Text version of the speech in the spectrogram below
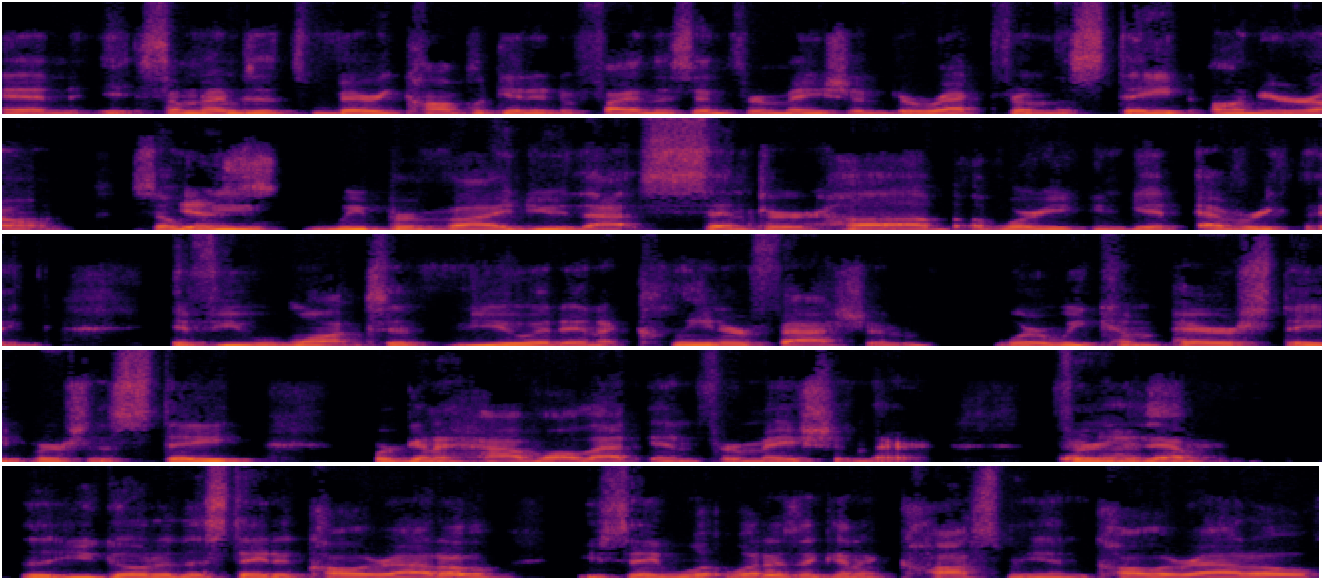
and it, sometimes it's very complicated to find this information direct from the state on your own. So yes. we we provide you that center hub of where you can get everything. If you want to view it in a cleaner fashion where we compare state versus state we're going to have all that information there. For nice. example you go to the state of colorado you say what, what is it going to cost me in colorado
